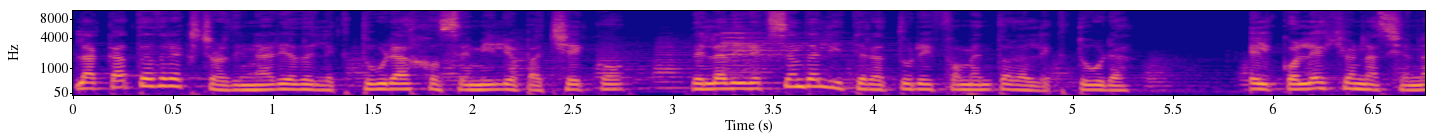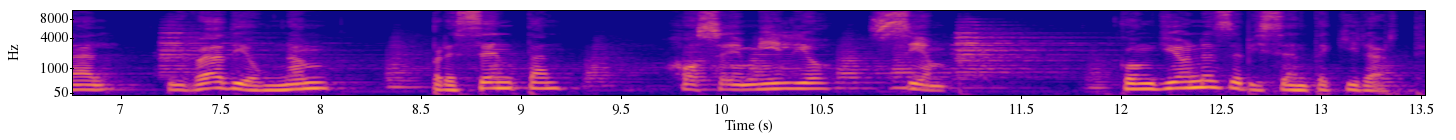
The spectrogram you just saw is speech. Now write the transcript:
La Cátedra Extraordinaria de Lectura José Emilio Pacheco, de la Dirección de Literatura y Fomento a la Lectura, el Colegio Nacional y Radio UNAM presentan José Emilio Siempre, con guiones de Vicente Quirarte.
